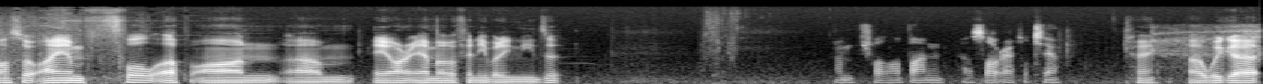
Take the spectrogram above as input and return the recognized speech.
Also, I am full up on um, AR ammo if anybody needs it. I'm full up on assault rifle too. Okay. Uh, we got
